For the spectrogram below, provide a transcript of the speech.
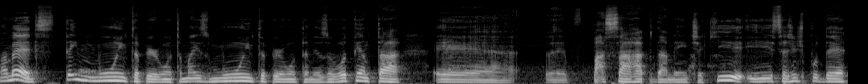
Mamedes, tem muita pergunta, mas muita pergunta mesmo. Eu vou tentar é, é, passar rapidamente aqui e se a gente puder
